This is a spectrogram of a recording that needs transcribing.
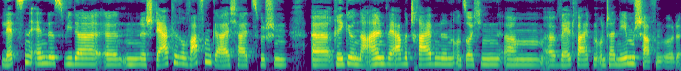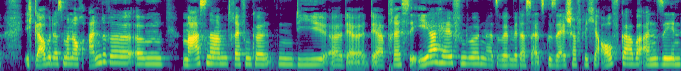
letzten Endes wieder äh, eine stärkere Waffengleichheit zwischen äh, regionalen Werbetreibenden und solchen ähm, äh, weltweiten Unternehmen schaffen würde. Ich glaube, dass man auch andere ähm, Maßnahmen treffen könnten, die äh, der, der Presse eher helfen würden. Also wenn wir das als als gesellschaftliche Aufgabe ansehen,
